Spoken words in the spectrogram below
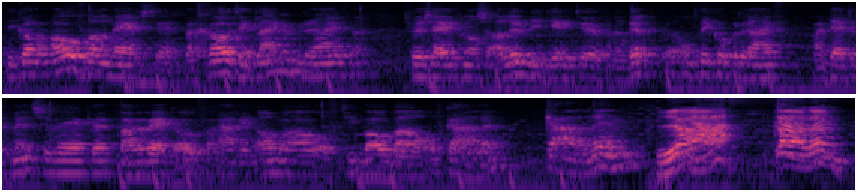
Die komen overal en nergens terecht, bij grote en kleine bedrijven. Zo is een van onze alumni directeur van een webontwikkelbedrijf waar 30 mensen werken. Maar we werken ook voor ABN AMRO of T-Mobile of KLM. KLM? Ja, KLM.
